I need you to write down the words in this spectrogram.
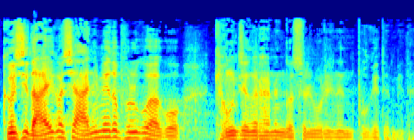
그것이 나의 것이 아님에도 불구하고 경쟁을 하는 것을 우리는 보게 됩니다.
